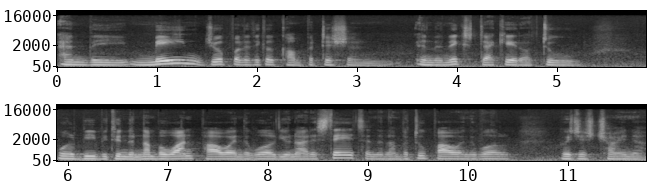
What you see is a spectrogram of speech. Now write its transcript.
And the main geopolitical competition in the next decade or two will be between the number one power in the world, United States, and the number two power in the world, which is China.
